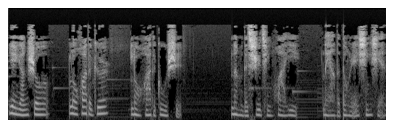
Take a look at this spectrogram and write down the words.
艳阳说：“落花的歌，落花的故事，那么的诗情画意，那样的动人心弦。”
